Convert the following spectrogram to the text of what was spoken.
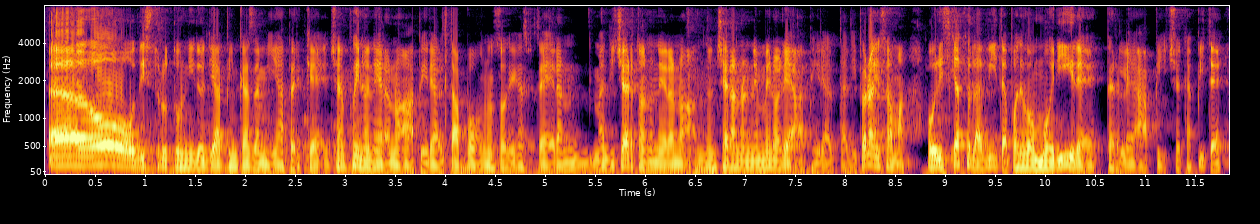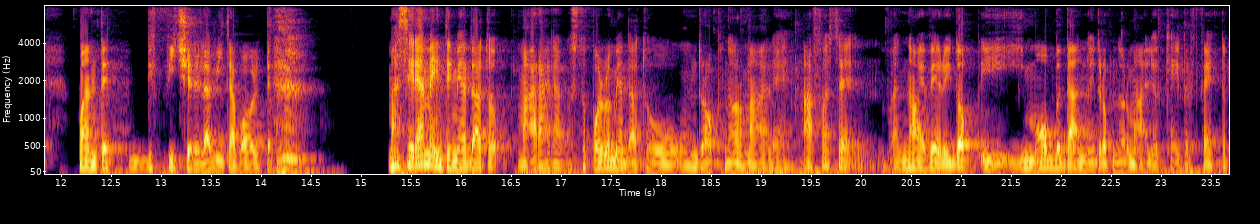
eh, ho distrutto un nido di api in casa mia perché, cioè poi non erano api in realtà, boh, non so che caspita erano, ma di certo non erano, non c'erano nemmeno le api in realtà lì. Però insomma, ho rischiato la vita, potevo morire per le api, cioè capite quanto è difficile la vita a volte. Ma seriamente mi ha dato... Ma raga, questo pollo mi ha dato un drop normale. Ah, forse... No, è vero, i, dop... I, i mob danno i drop normali. Ok, perfetto.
